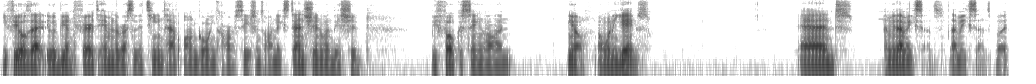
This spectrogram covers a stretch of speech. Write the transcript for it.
he feels that it would be unfair to him and the rest of the team to have ongoing conversations on extension when they should be focusing on, you know, on winning games. And I mean that makes sense. That makes sense. But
